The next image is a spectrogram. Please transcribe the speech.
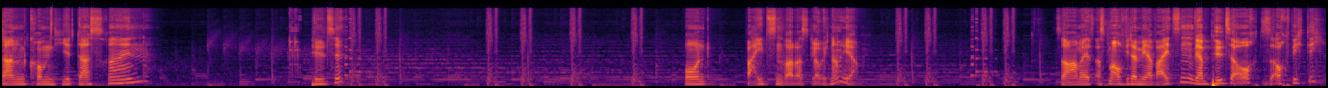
Dann kommen hier das rein. Pilze. Und Weizen war das, glaube ich, ne? Ja. So, haben wir jetzt erstmal auch wieder mehr Weizen. Wir haben Pilze auch, das ist auch wichtig.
